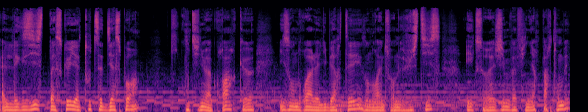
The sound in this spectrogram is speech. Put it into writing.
elle existe parce qu'il y a toute cette diaspora qui continuent à croire qu'ils ont droit à la liberté, ils ont droit à une forme de justice et que ce régime va finir par tomber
